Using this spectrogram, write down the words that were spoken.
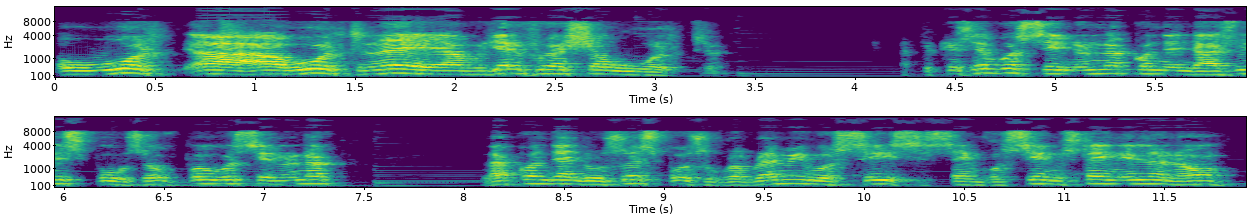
o outro, a, a outra, né? A mulher foi achar o outro. Porque se você não condenar sua esposa, ou você não la condena o seu esposo, o problema é você, se em você, não está nela, não.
